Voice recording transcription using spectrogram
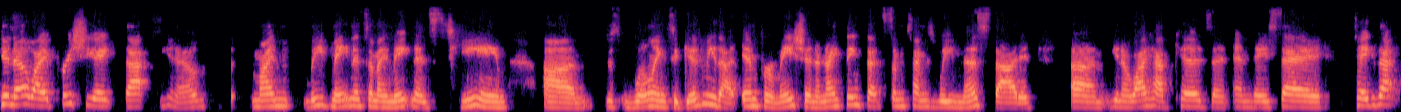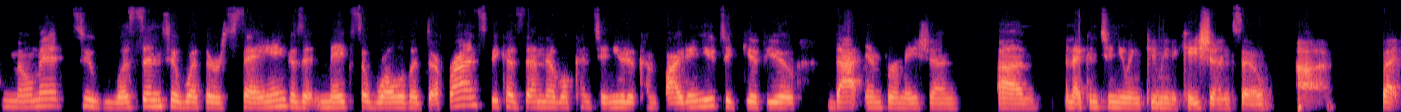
you know, I appreciate that. You know, my lead maintenance and my maintenance team um, just willing to give me that information, and I think that sometimes we miss that. And um, you know, I have kids, and and they say take that moment to listen to what they're saying because it makes a world of a difference because then they will continue to confide in you to give you that information um, and that continuing communication. So, uh, but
